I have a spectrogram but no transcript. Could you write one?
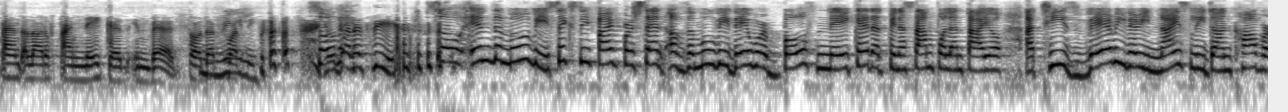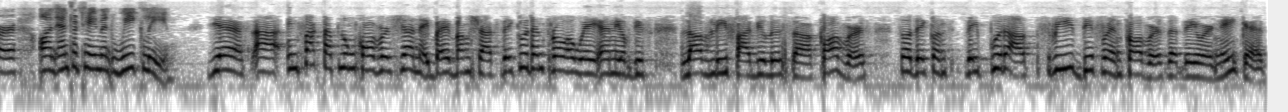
spend a lot of time naked in bed. So that's Really? what So you're they- gonna see. So in the movie, 65% of the movie, they were both naked at pinasampulan tayo at his very, very nicely done cover on Entertainment Weekly. Yes, uh, in fact, tatlong covers yan, na iba-ibang shots. They couldn't throw away any of these lovely, fabulous uh, covers. So they they put out three different covers that they were naked.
